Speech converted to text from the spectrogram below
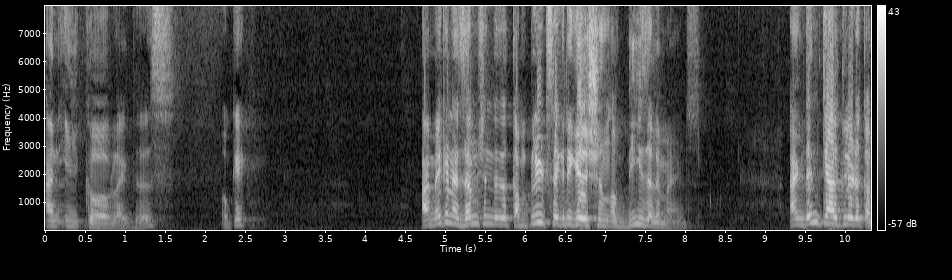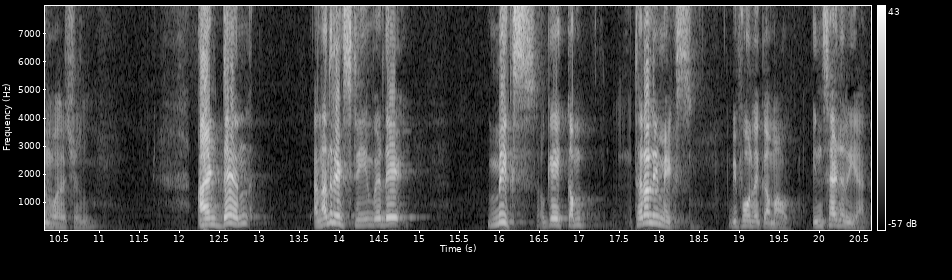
an E curve like this, okay, I make an assumption there is a complete segregation of these elements and then calculate a conversion and then another extreme where they mix okay, thoroughly mix before they come out inside a reactor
